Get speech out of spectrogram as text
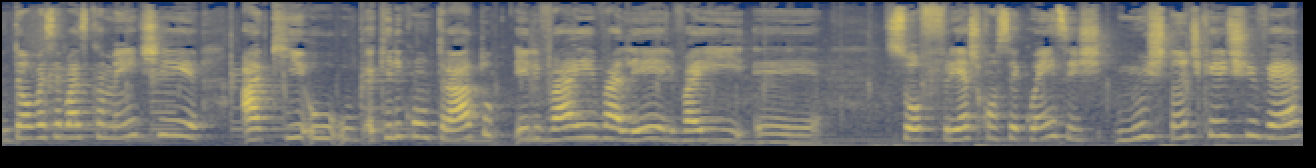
Então vai ser basicamente aqui o, o aquele contrato ele vai valer, ele vai é, sofrer as consequências no instante que ele estiver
